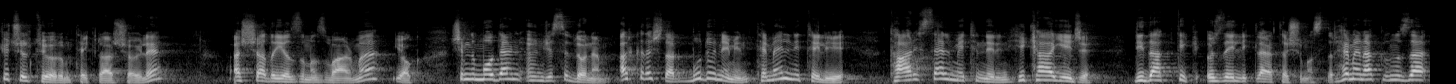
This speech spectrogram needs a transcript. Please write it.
Küçültüyorum tekrar şöyle. Aşağıda yazımız var mı? Yok. Şimdi modern öncesi dönem. Arkadaşlar bu dönemin temel niteliği tarihsel metinlerin hikayeci, didaktik özellikler taşımasıdır. Hemen aklınıza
